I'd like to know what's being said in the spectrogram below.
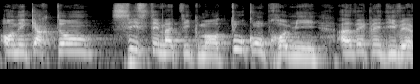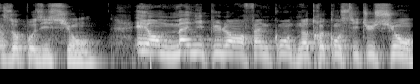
en écartant systématiquement tout compromis avec les diverses oppositions et en manipulant en fin de compte notre Constitution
